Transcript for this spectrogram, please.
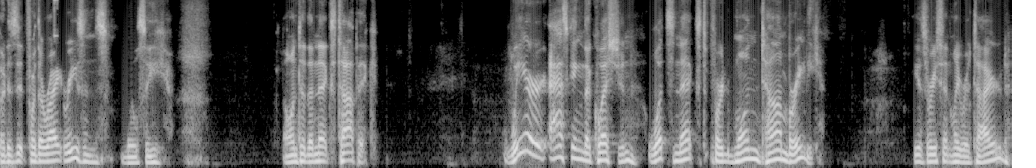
but is it for the right reasons? We'll see. On to the next topic. We are asking the question what's next for one Tom Brady? He has recently retired.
